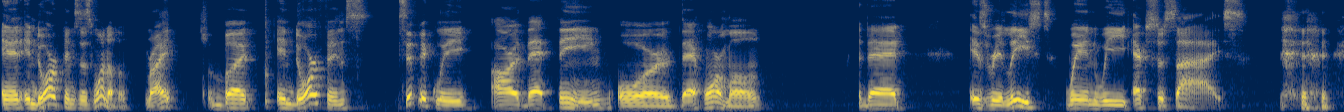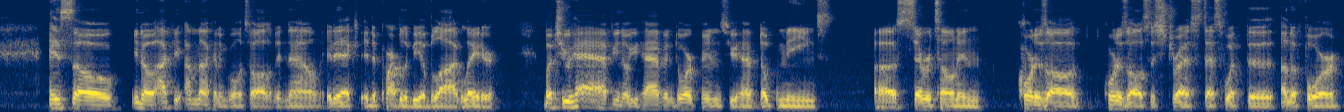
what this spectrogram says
And endorphins is one of them, right? But endorphins typically are that thing or that hormone that is released when we exercise. and so, you know, I am not going to go into all of it now. It it'll probably be a blog later. But you have, you know, you have endorphins, you have dopamines, uh, serotonin, cortisol. Cortisol is the stress. That's what the other four,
